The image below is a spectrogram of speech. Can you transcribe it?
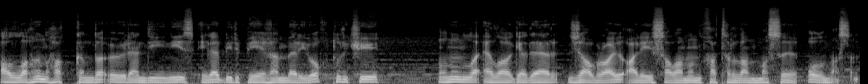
Allahın haqqında öyrəndiyiniz elə bir peyğəmbər yoxdur ki, onunla əlaqədar Cəbrail aleyhissalamın xatırlanması olmasın.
